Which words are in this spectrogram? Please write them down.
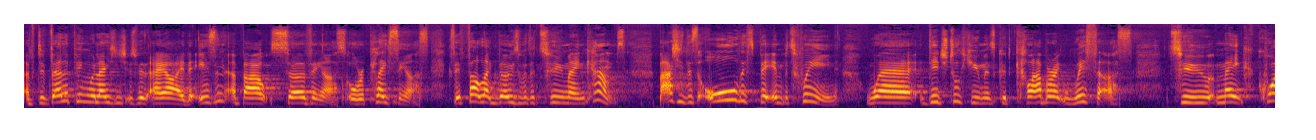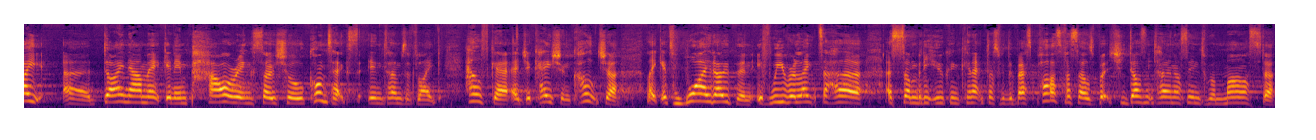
of developing relationships with ai that isn't about serving us or replacing us because it felt like those were the two main camps. But actually there's all this bit in between where digital humans could collaborate with us to make quite a dynamic and empowering social context in terms of like healthcare, education, culture. Like it's wide open. If we relate to her as somebody who can connect us with the best parts of ourselves, but she doesn't turn us into a master,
